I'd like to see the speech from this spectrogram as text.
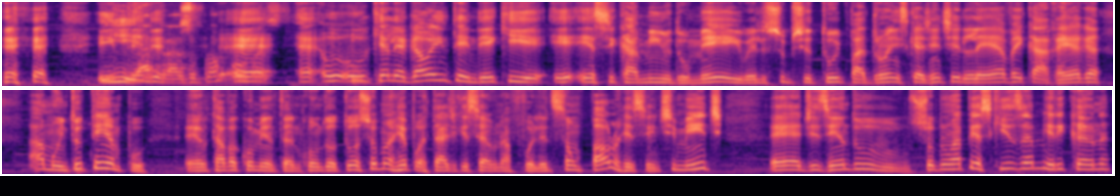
e atrás do propósito. É, é, o, o, que é legal é entender que esse caminho do meio, ele substitui padrões que a gente leva e carrega há muito tempo. Eu estava comentando com o doutor sobre uma reportagem que saiu na Folha de São Paulo recentemente, é, dizendo sobre uma pesquisa americana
